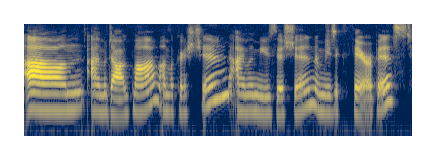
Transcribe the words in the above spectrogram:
Um, I'm a dog mom. I'm a Christian. I'm a musician, a music therapist.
